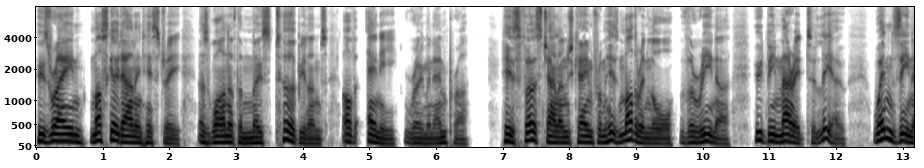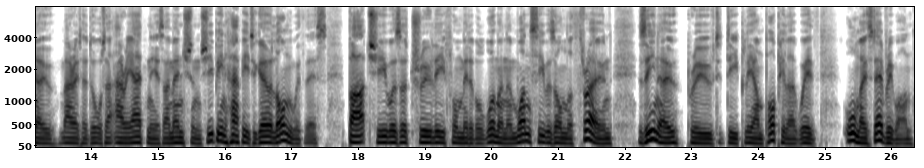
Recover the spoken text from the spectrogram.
whose reign must go down in history as one of the most turbulent of any Roman emperor. His first challenge came from his mother in law, Verina, who'd been married to Leo, when Zeno married her daughter Ariadne, as I mentioned, she'd been happy to go along with this, but she was a truly formidable woman, and once he was on the throne, Zeno proved deeply unpopular with almost everyone,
